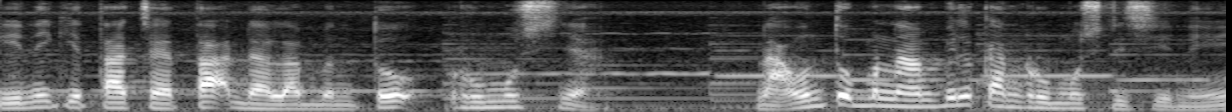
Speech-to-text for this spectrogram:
ini kita cetak dalam bentuk rumusnya. Nah untuk menampilkan rumus di sini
